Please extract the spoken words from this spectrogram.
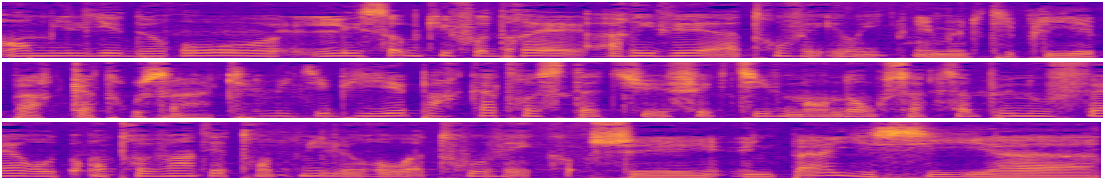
en milliers d'euros les sommes qu'il faudrait arriver à trouver, oui. Et multiplier par 4 ou 5. Multiplier par 4 statues, effectivement. Donc ça, ça peut nous faire entre 20 et 30 000 euros à trouver. C'est une paille ici à,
